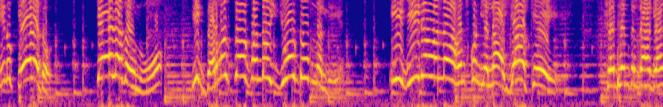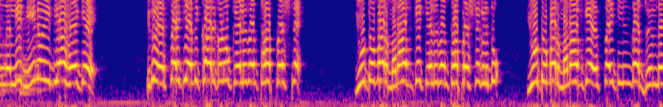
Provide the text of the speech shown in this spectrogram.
ನೀನು ಕೇಳದವ್ರು ಕೇಳದವನು. ಈ ಧರ್ಮಸ್ಥಳಕ್ಕೆ ಬಂದು ಯೂಟ್ಯೂಬ್ನಲ್ಲಿ ಈ ವಿಡಿಯೋವನ್ನ ಹಂಚ್ಕೊಂಡಿಯಲ್ಲ ಯಾಕೆ? ಷಡ್ಯಂತ್ರದ ಗ್ಯಾಂಗ್ನಲ್ಲಿ ನೀನು ಇದೆಯಾ ಹೇಗೆ? ಇದು ಎಸ್ ಐ ಟಿ ಅಧಿಕಾರಿಗಳು ಕೇಳಿರುವಂತಹ ಪ್ರಶ್ನೆ. ಯೂಟ್ಯೂಬರ್ ಮನಾಫ್ಗೆ ಕೇಳಿರುವಂತಹ ಪ್ರಶ್ನೆಗಳಿದು. ಯೂಟ್ಯೂಬರ್ ಮನಾಫ್ಗೆ ಎಸ್ ಐ ಟಿಯಿಂದ ಡ್ರಿಲ್ಲು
